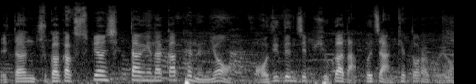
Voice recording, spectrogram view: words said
일단 주가각 수변 식당이나 카페는요 어디든지 뷰가 나쁘지 않겠더라고요.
